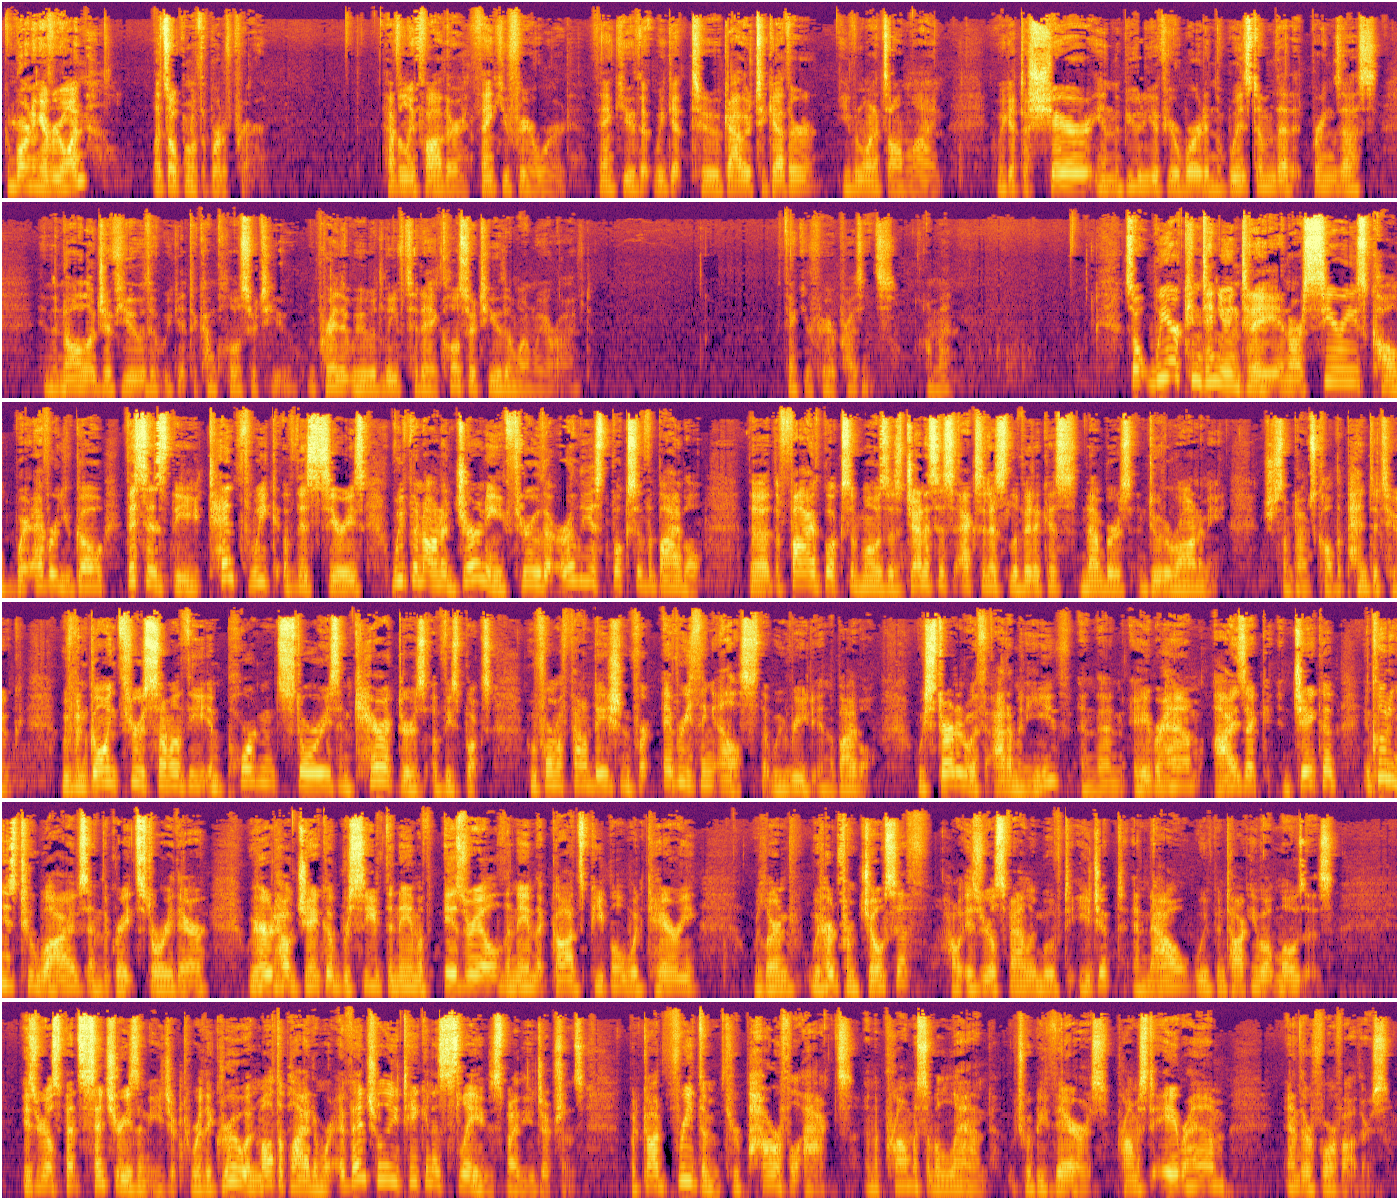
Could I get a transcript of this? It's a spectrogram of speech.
Good morning, everyone. Let's open with a word of prayer. Heavenly Father, thank you for your word. Thank you that we get to gather together, even when it's online. We get to share in the beauty of your word and the wisdom that it brings us, in the knowledge of you that we get to come closer to you. We pray that we would leave today closer to you than when we arrived. Thank you for your presence. Amen. So, we are continuing today in our series called Wherever You Go. This is the 10th week of this series. We've been on a journey through the earliest books of the Bible, the, the five books of Moses Genesis, Exodus, Leviticus, Numbers, and Deuteronomy, which are sometimes called the Pentateuch. We've been going through some of the important stories and characters of these books who form a foundation for everything else that we read in the Bible. We started with Adam and Eve, and then Abraham, Isaac, and Jacob, including his two wives and the great story there. We heard how Jacob received the name of Israel, the name that God's people would carry. We learned we heard from Joseph how Israel's family moved to Egypt, and now we've been talking about Moses. Israel spent centuries in Egypt, where they grew and multiplied and were eventually taken as slaves by the Egyptians. But God freed them through powerful acts and the promise of a land which would be theirs, promised to Abraham and their forefathers.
